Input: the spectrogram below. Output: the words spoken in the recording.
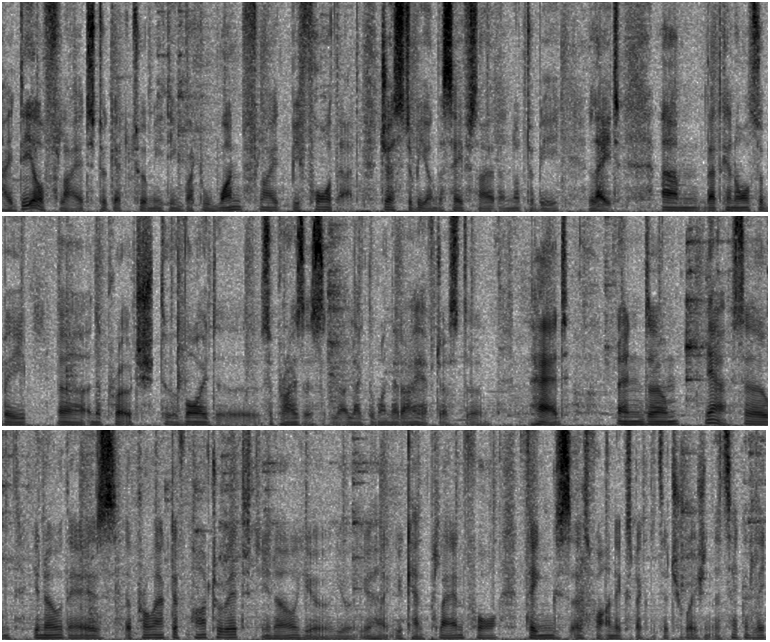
ideal flight to get to a meeting, but one flight before that, just to be on the safe side and not to be late. Um, that can also be an approach to avoid surprises like the one that I have just uh, had. And um, yeah, so you know, there's a proactive part to it. You know, you you you, you can plan for things as for unexpected situations. And secondly,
